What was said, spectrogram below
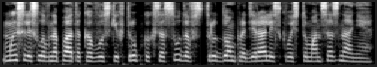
Мысли, словно патока в узких трубках сосудов, с трудом продирались сквозь туман сознания.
